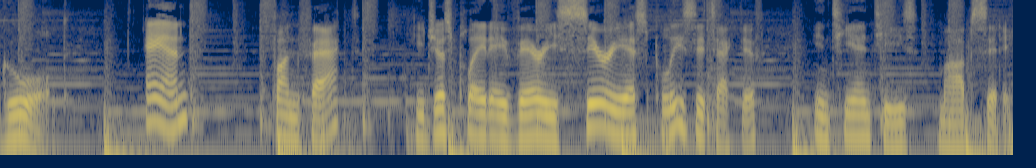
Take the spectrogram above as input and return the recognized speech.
Gould. And, fun fact, he just played a very serious police detective in TNT's Mob City.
